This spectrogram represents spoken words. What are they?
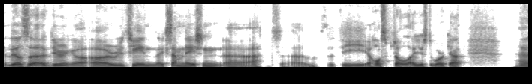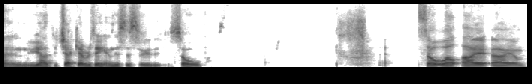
it was uh, during a, a routine examination uh, at uh, the hospital I used to work at, and you had to check everything. And this is uh, so. So well, I I um,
